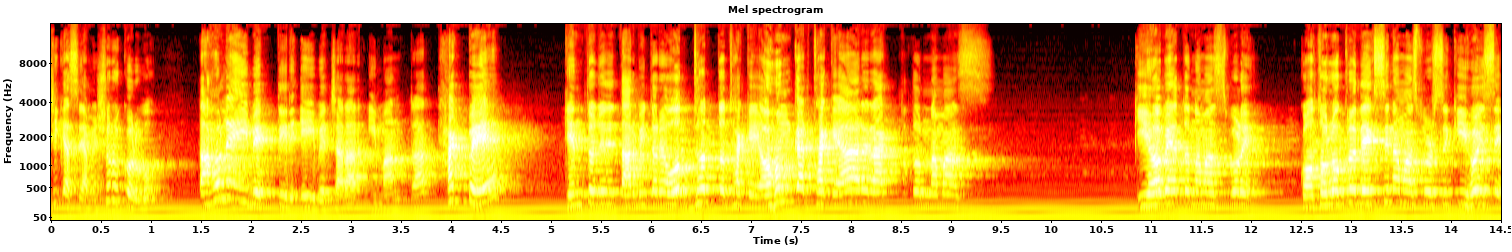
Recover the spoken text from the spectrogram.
ঠিক আছে, আমি শুরু করব। তাহলে এই ব্যক্তির এই বেচারার ইমানটা থাকবে। কিন্তু যদি তার ভিতরে অধ্যত্ত থাকে, অহংকার থাকে, আরে রাখতো তোর নামাজ। কি হবে এত নামাজ পড়ে? কত লোকরে দেখছি নামাজ পড়ছে, কি হয়েছে?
